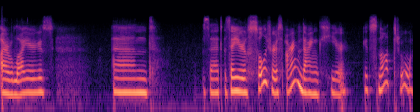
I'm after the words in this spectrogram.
are liars, and that their soldiers aren't dying here. It's not true.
